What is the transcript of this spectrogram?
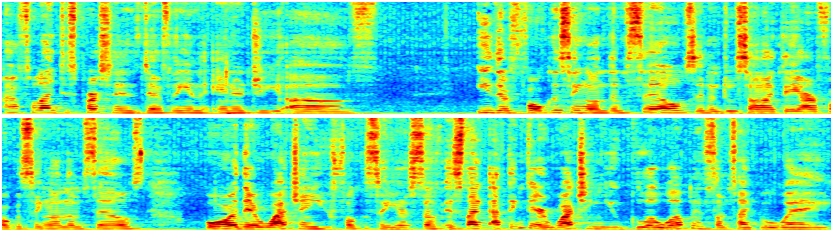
i feel like this person is definitely in the energy of either focusing on themselves and it do sound like they are focusing on themselves or they're watching you focus on yourself. It's like I think they're watching you glow up in some type of way.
